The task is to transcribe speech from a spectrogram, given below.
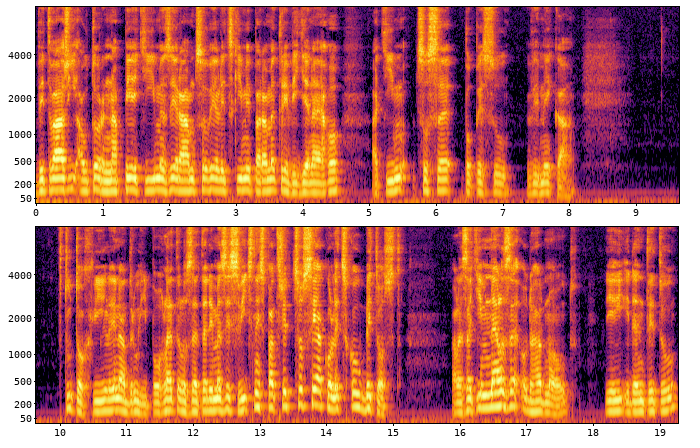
vytváří autor napětí mezi rámcově lidskými parametry viděného a tím, co se popisu vymyká. V tuto chvíli na druhý pohled lze tedy mezi svícny spatřit cosi jako lidskou bytost, ale zatím nelze odhadnout její identitu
